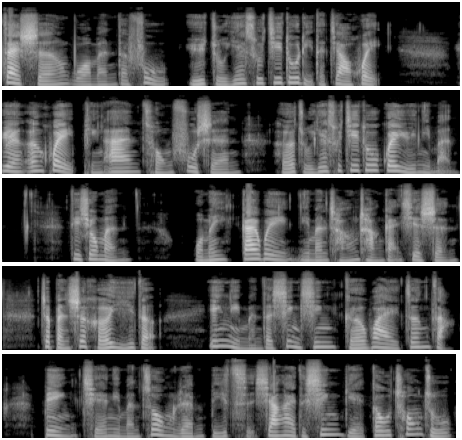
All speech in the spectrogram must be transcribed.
在神我们的父与主耶稣基督里的教会，愿恩惠平安从父神和主耶稣基督归于你们，弟兄们。我们该为你们常常感谢神，这本是合宜的，因你们的信心格外增长，并且你们众人彼此相爱的心也都充足，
